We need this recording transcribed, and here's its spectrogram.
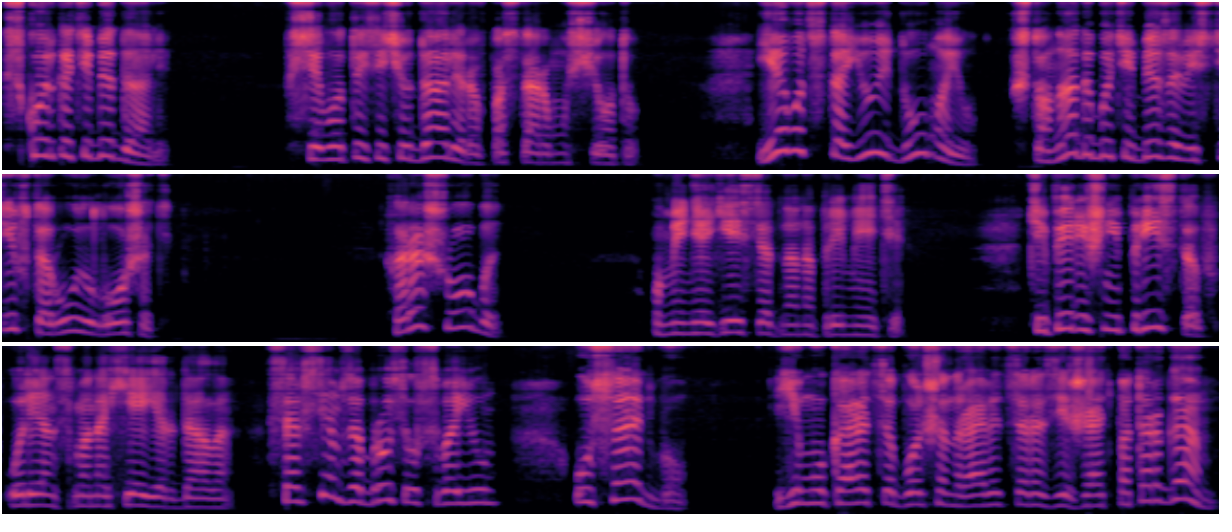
Сколько тебе дали?» Всего тысячу далеров по старому счету. Я вот стою и думаю, что надо бы тебе завести вторую лошадь. Хорошо бы. У меня есть одна на примете. Теперешний пристав у Ленсмана Хейердала совсем забросил свою усадьбу. Ему, кажется, больше нравится разъезжать по торгам.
